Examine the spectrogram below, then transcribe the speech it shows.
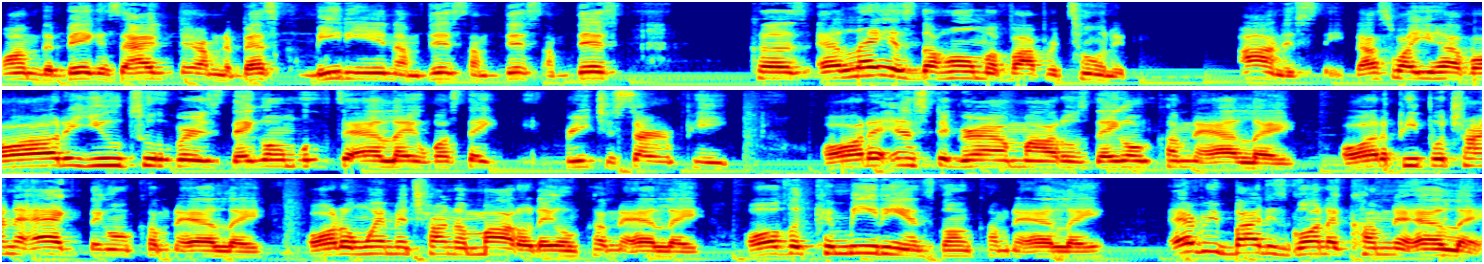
I'm the biggest actor. I'm the best comedian. I'm this. I'm this. I'm this. Because LA is the home of opportunity. Honestly, that's why you have all the YouTubers. They gonna move to LA once they reach a certain peak. All the Instagram models, they gonna come to LA. All the people trying to act, they gonna come to LA. All the women trying to model, they gonna come to LA. All the comedians gonna come to LA. Everybody's gonna come to LA.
